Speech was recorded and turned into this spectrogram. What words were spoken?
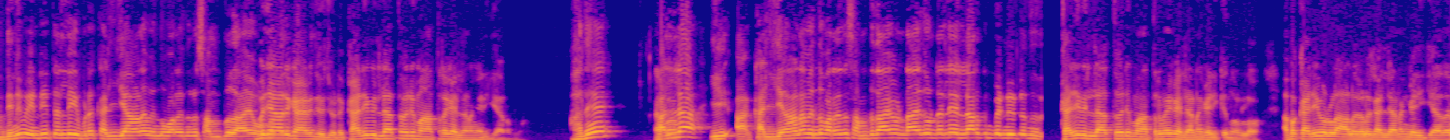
അതിന് വേണ്ടിയിട്ടല്ലേ ഇവിടെ കല്യാണം എന്ന് പറയുന്ന ഒരു സമ്പ്രദായം അപ്പൊ ഞാൻ ഒരു കാര്യം ചോദിച്ചോട്ടെ? കഴിവില്ലാത്തവര് മാത്രമേ കല്യാണം കഴിക്കാറുള്ളൂ. അതെ? അല്ല ഈ കല്യാണം എന്ന് പറയുന്ന സമ്പ്രദായം ഉണ്ടായതുകൊണ്ടല്ലേ എല്ലാവർക്കും പെണ്ണ് കിട്ടുന്നത്? കഴിവില്ലാത്തവര് മാത്രമേ കല്യാണം കഴിക്കുന്നുള്ളൂ. അപ്പൊ കഴിവുള്ള ആളുകൾ കല്യാണം കഴിക്കാതെ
